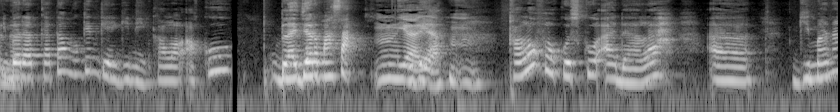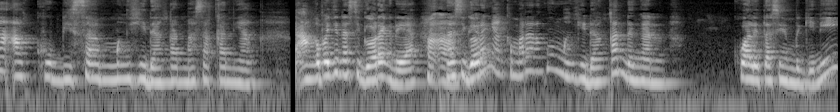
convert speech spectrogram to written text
ibarat kata mungkin kayak gini kalau aku belajar masak Hmm, iya, gitu iya. ya. Mm-mm. kalau fokusku adalah eh, gimana aku bisa menghidangkan masakan yang anggap aja nasi goreng deh ya. Ha-ha. nasi goreng yang kemarin aku menghidangkan dengan kualitas yang begini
